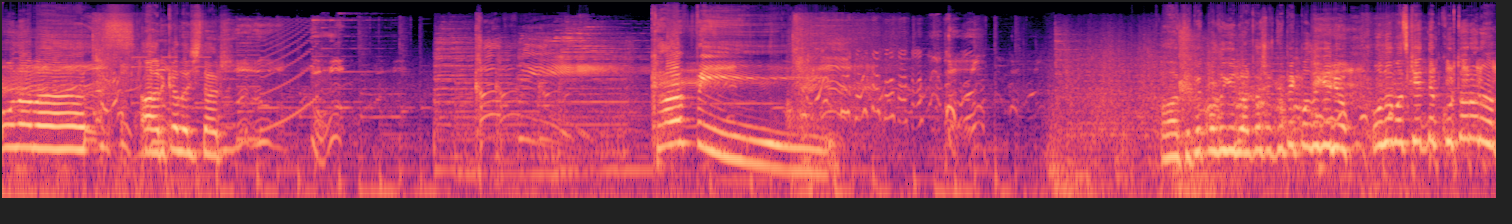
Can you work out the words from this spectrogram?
Olamaz. Arkadaşlar. Coffee. Aa köpek balığı geliyor arkadaşlar köpek balığı geliyor. Olamaz Catnap kurtar onu.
